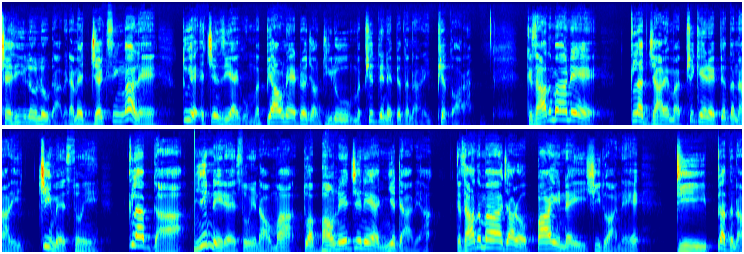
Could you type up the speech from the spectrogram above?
Chelsea အလုပ်လုပ်တာပဲ။ဒါပေမဲ့ Jackson ကလည်းသူ့ရဲ့အကျင့်စရိုက်ကိုမပြောင်းတဲ့အတွက်ကြောင့်ဒီလိုမဖြစ်တဲ့ပြဿနာတွေဖြစ်သွားတာ။ကစားသမားနဲ့ club ကြားထဲမှာဖြစ်ခဲ့တဲ့ပြဿနာတွေကြည့်မယ်ဆိုရင် club ကညစ်နေတယ်ဆိုရင်တောင်မှသူကဘောင်နေချင်းတွေကညစ်တာဗျာကစားသမားကကြတော့ပါးရင်နဲ့ရှိသွားတယ်ဒီပြဿနာ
